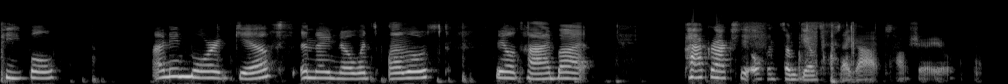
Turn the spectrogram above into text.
people. I need more gifts, and I know it's almost mail time, but Packer actually opened some gifts I got. I'll show you.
